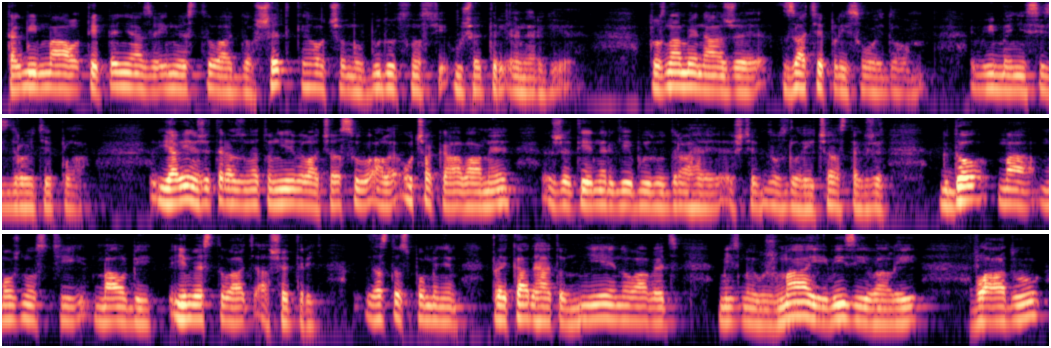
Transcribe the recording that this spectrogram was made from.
tak by mal tie peniaze investovať do všetkého, čo mu v budúcnosti ušetrí energie. To znamená, že zateplí svoj dom, vymení si zdroj tepla, ja viem, že teraz už na to nie je veľa času, ale očakávame, že tie energie budú drahé ešte dosť dlhý čas, takže kto má možnosti, mal by investovať a šetriť. Zase to spomeniem, pre KDH to nie je nová vec. My sme už v máji vyzývali vládu,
